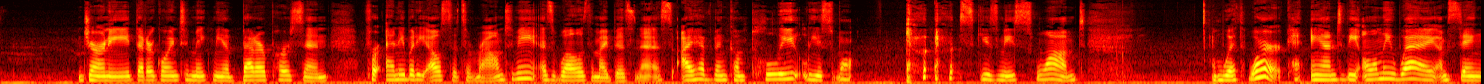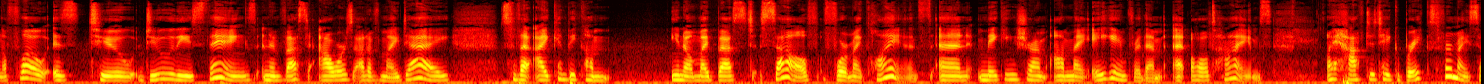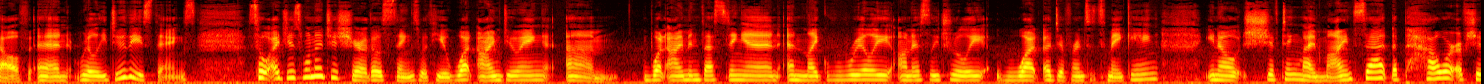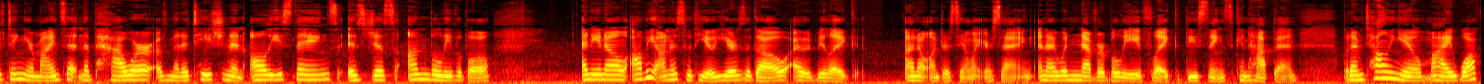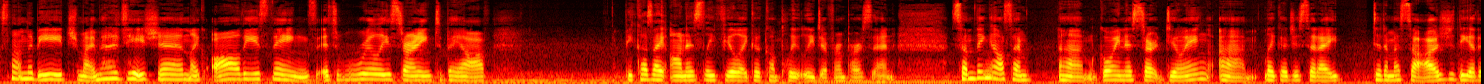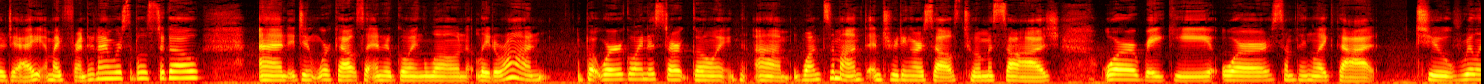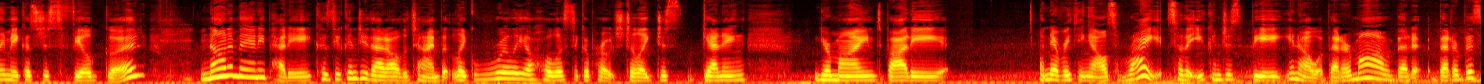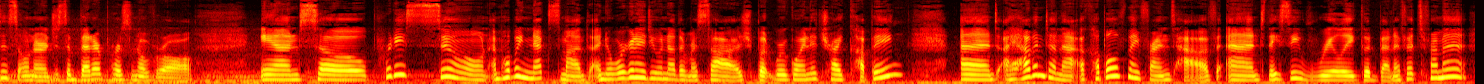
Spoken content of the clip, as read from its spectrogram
journey that are going to make me a better person for anybody else that's around me as well as in my business. I have been completely swamped, excuse me, swamped with work. And the only way I'm staying afloat is to do these things and invest hours out of my day so that I can become you know my best self for my clients and making sure I'm on my A game for them at all times. I have to take breaks for myself and really do these things. So I just wanted to share those things with you, what I'm doing, um, what I'm investing in, and like really, honestly, truly, what a difference it's making. You know, shifting my mindset, the power of shifting your mindset and the power of meditation and all these things is just unbelievable. And you know, I'll be honest with you, years ago, I would be like, I don't understand what you're saying. And I would never believe like these things can happen. But I'm telling you, my walks on the beach, my meditation, like all these things, it's really starting to pay off because I honestly feel like a completely different person. Something else I'm um, going to start doing, um, like I just said, I did a massage the other day, and my friend and I were supposed to go, and it didn't work out, so I ended up going alone later on but we're going to start going um, once a month and treating ourselves to a massage or Reiki or something like that to really make us just feel good. Not a mani pedi, because you can do that all the time, but like really a holistic approach to like just getting your mind, body, and everything else right so that you can just be, you know, a better mom, a better, better business owner, just a better person overall. And so, pretty soon, I'm hoping next month, I know we're going to do another massage, but we're going to try cupping. And I haven't done that. A couple of my friends have, and they see really good benefits from it.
